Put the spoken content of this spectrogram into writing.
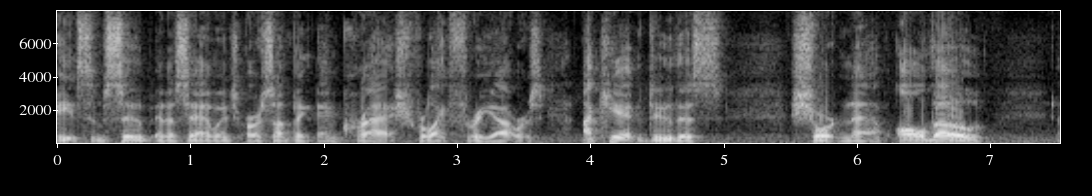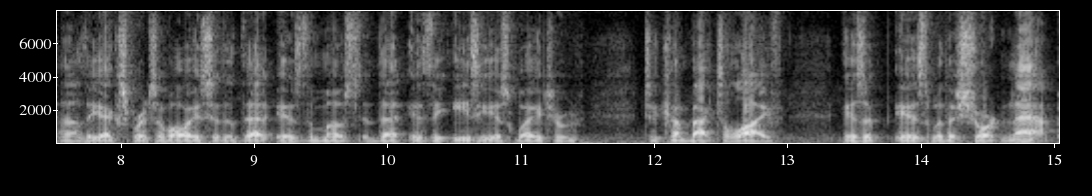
eat some soup and a sandwich or something and crash for like three hours. I can't do this short nap. Although uh, the experts have always said that that is the most that is the easiest way to to come back to life is it is with a short nap.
